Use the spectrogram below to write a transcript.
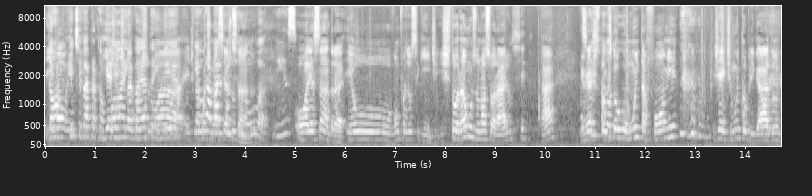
E Então, vão- a gente e- vai para E a campanha, gente vai, vai continuar, atender. a gente E vai o continuar se ajudando. continua. Isso. Ô, Alessandra, eu vamos fazer o seguinte: estouramos o nosso horário, tá? Eu já estou, com muita fome. Gente, muito obrigado.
